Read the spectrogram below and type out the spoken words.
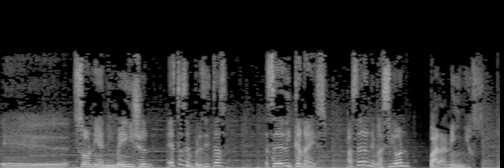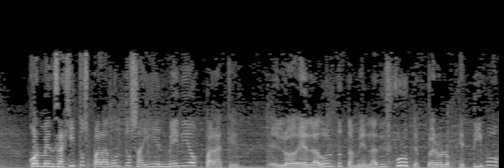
eh, Sony Animation, estas empresitas se dedican a eso, a hacer animación para niños con mensajitos para adultos ahí en medio para que el, adulto también la disfrute. Pero el objetivo,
